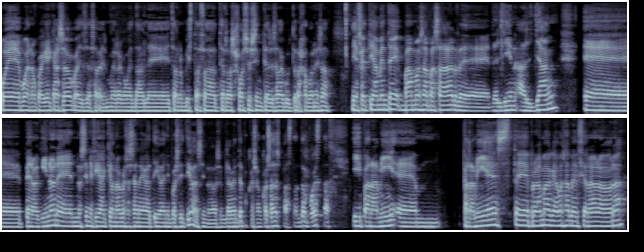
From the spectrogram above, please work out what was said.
Pues bueno, en cualquier caso, pues ya sabéis, muy recomendable echarle un vistazo a Terrace House si os interesa la cultura japonesa. Y efectivamente vamos a pasar de- del yin al yang, eh, pero aquí no, no significa que una cosa sea negativa ni positiva, sino simplemente porque son cosas bastante opuestas. Y para mí, eh, para mí este programa que vamos a mencionar ahora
